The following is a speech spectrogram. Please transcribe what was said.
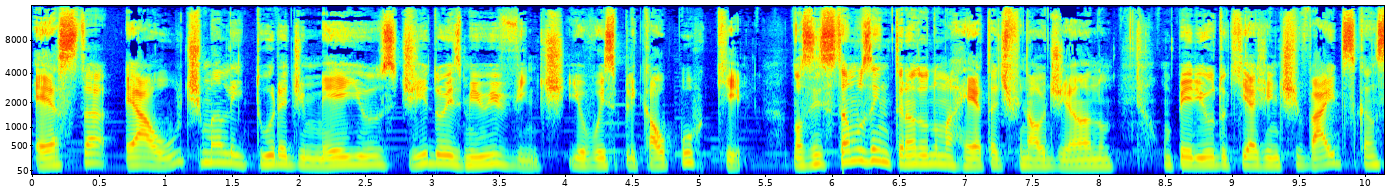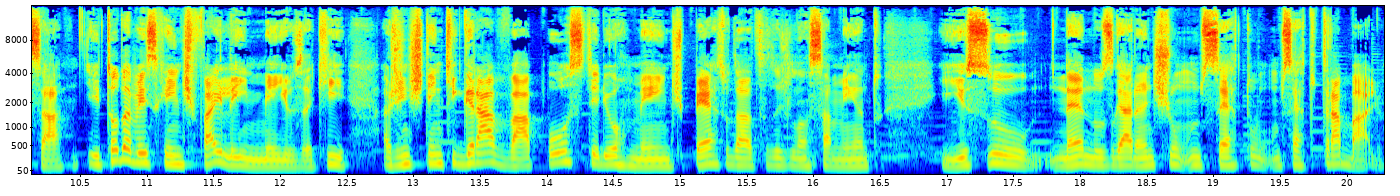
Esta é a última leitura de e-mails de 2020 e eu vou explicar o porquê. Nós estamos entrando numa reta de final de ano, um período que a gente vai descansar. E toda vez que a gente vai ler e-mails aqui, a gente tem que gravar posteriormente, perto da data de lançamento, e isso né, nos garante um certo, um certo trabalho.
